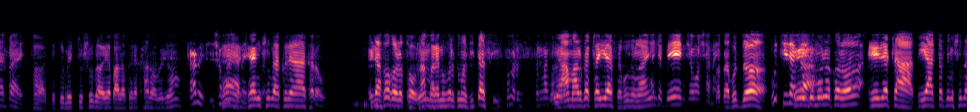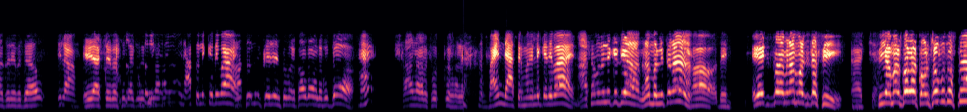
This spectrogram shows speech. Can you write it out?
হ্যাঁ তো তুমি একটু সুদা হয়ে ভালো করে খারো হবে না খাবেছি সমস্যা হ্যাঁ ঠ্যাং সুদা করে খারো। এটা পকড়ো থাও নাম্বার আমি পরে তোমার দিতাছি। খবর মানে আমার তো একটা ইয়ে আছে বুঝো নাই? আচ্ছা দেন সমস্যা নাই। কথা বুঝছ? বুঝছি এই যে মনে করো এই যে চাট এই আটটা তুমি সুদা করে দাও। দিলাম। এই আটটা এবার সুদা করে দিলাম। হাতে লিখে দিবাই আসলে কে যে তোমার কথা বলে বুঝছ? হ্যাঁ। ফুট করে বাইন্ডে হাতের মধ্যে লিখে দিবাই আচ্ছা বলে লিখে দিলাম নাম্বার নিতে না? হ্যাঁ দেন। এই তো আমি নাম্বার দিতাছি। আচ্ছা। তুই আমার গলার কণ্ঠ বুঝোস না?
